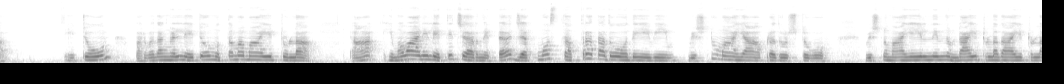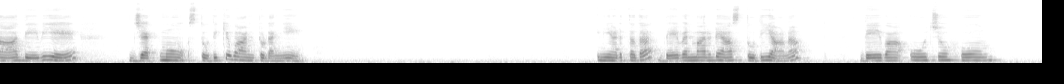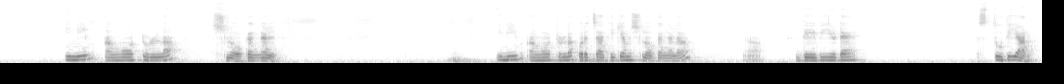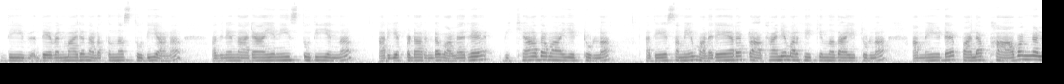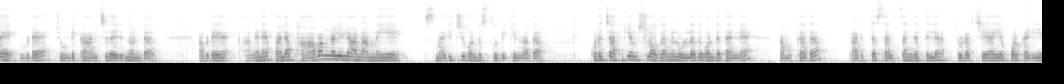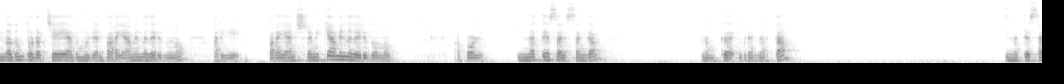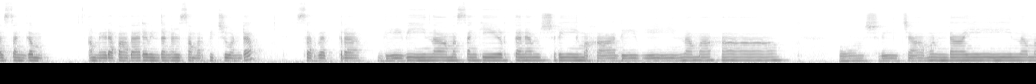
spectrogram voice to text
ഏറ്റവും പർവതങ്ങളിൽ ഏറ്റവും ഉത്തമമായിട്ടുള്ള ആ ഹിമവാനിൽ എത്തിച്ചേർന്നിട്ട് ജഗ്മോസ് തത്ര തതോ ദേവീം വിഷ്ണുമായ പ്രതുഷ്ടുവോ വിഷ്ണുമായയിൽ നിന്നുണ്ടായിട്ടുള്ളതായിട്ടുള്ള ആ ദേവിയെ ജഗ്മോ സ്തുതിക്കുവാൻ തുടങ്ങി. ഇനി അടുത്തത് ദേവന്മാരുടെ ആ സ്തുതിയാണ്. ദേവ ഓജുഹോം ഇനിയും അങ്ങോട്ടുള്ള ശ്ലോകങ്ങൾ. ഇനിയും അങ്ങോട്ടുള്ള കുറച്ചധികം ശ്ലോകങ്ങൾ. ദേവിയുടെ സ്തുതിയാണ്. ദേവ് ദേവന്മാരെ നടത്തുന്ന സ്തുതിയാണ്. അതിനെ നാരായണീ സ്തുതി എന്ന് അറിയപ്പെടാറുണ്ട്. വളരെ വിഖ്യാതമായിട്ടുള്ള അതേസമയം വളരെയേറെ പ്രാധാന്യമർഹിക്കുന്നതായിട്ടുള്ള അമ്മയുടെ പല ഭാവങ്ങളെ ഇവിടെ ചൂണ്ടിക്കാണിച്ചു തരുന്നുണ്ട്. അവിടെ അങ്ങനെ പല ഭാവങ്ങളിലാണ് അമ്മയെ സ്മരിച്ചുകൊണ്ട് സ്തുതിക്കുന്നത്. കുറച്ചധികം ശ്ലോകങ്ങൾ ഉള്ളത് കൊണ്ട് തന്നെ നമുക്കത് അടുത്ത സത്സംഗത്തിൽ തുടർച്ചയായി അപ്പോൾ കഴിയുന്നതും തുടർച്ചയായി അത് മുഴുവൻ പറയാമെന്ന് കരുതുന്നു. അറിയ പറയാൻ ശ്രമിക്കാമെന്ന് കരുതുന്നു. അപ്പോൾ ഇന്നത്തെ സത്സംഗം നമുക്ക് ഇവിടെ നിർത്താം. ഇന്നത്തെ സത്സംഗം അമ്മയുടെ പാതാരവിന്ദങ്ങൾ സമർപ്പിച്ചുകൊണ്ട് സർവത്ര ദേവീ നാമ സങ്കീർത്തനം ശ്രീ മഹാദേവ്യൈ നമ. ഓം ശ്രീ ചാമുണ്ടായേ നമ.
